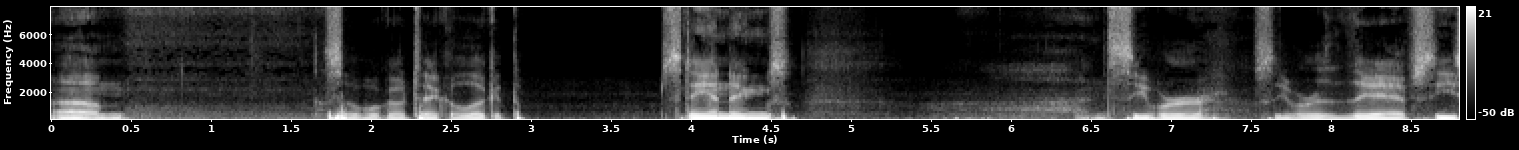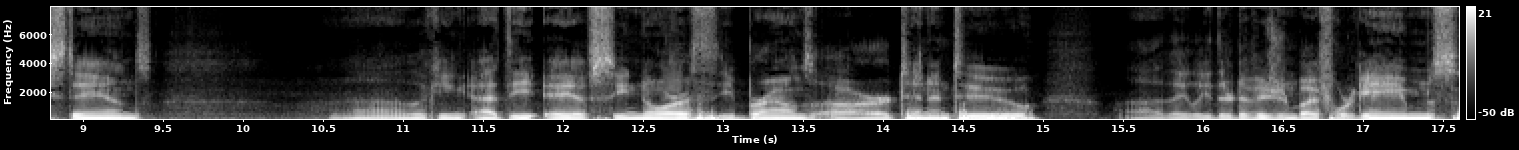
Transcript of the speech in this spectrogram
Um, so we'll go take a look at the standings and see where see where the AFC stands. Uh, looking at the AFC North, the Browns are ten and two. Uh, they lead their division by four games.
